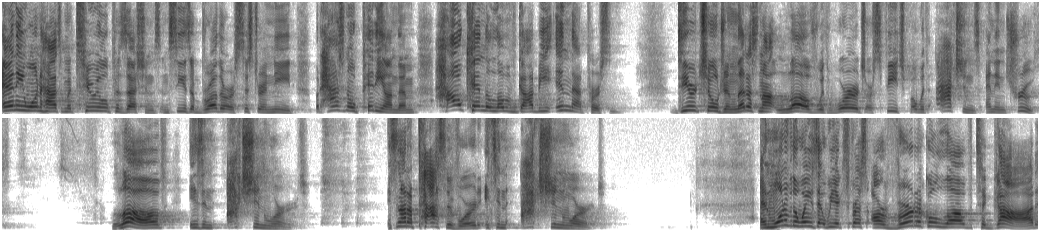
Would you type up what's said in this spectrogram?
anyone has material possessions and sees a brother or sister in need, but has no pity on them, how can the love of God be in that person? Dear children, let us not love with words or speech, but with actions and in truth. Love is an action word. It's not a passive word, it's an action word. And one of the ways that we express our vertical love to God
